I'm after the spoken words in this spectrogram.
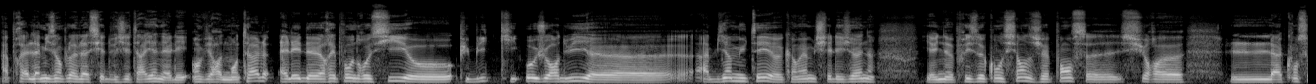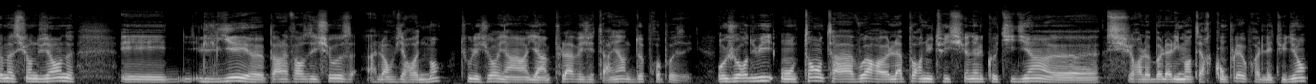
Après, la mise en place de l'assiette végétarienne, elle est environnementale. Elle est de répondre aussi au public qui, aujourd'hui, euh, a bien muté euh, quand même chez les jeunes. Il y a une prise de conscience, je pense, euh, sur la consommation de viande et liée par la force des choses à l'environnement. Tous les jours, il y, a un, plat végétarien de proposer. Aujourd'hui, on tente à avoir l'apport nutritionnel quotidien sur le bol alimentaire complet auprès de l'étudiant,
